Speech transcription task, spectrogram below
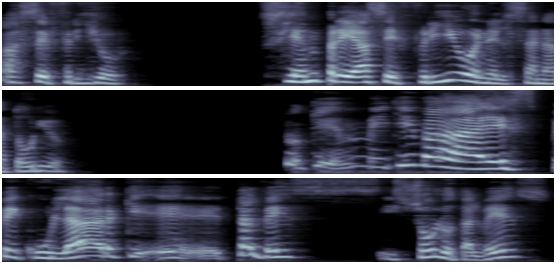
Hace frío. Siempre hace frío en el sanatorio. Lo que me lleva a especular que eh, tal vez, y solo tal vez,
